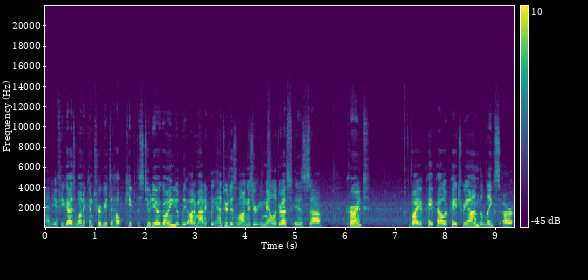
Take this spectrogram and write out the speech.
And if you guys want to contribute to help keep the studio going, you'll be automatically entered as long as your email address is uh, current via PayPal or Patreon. The links are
